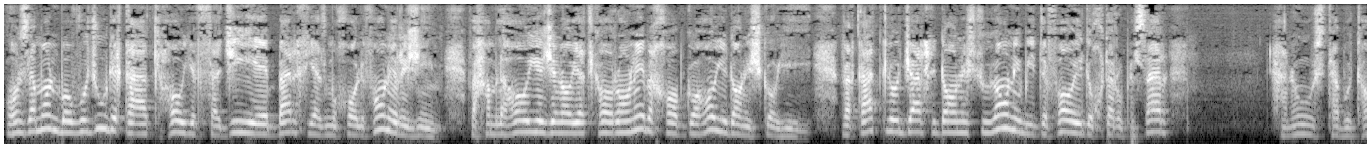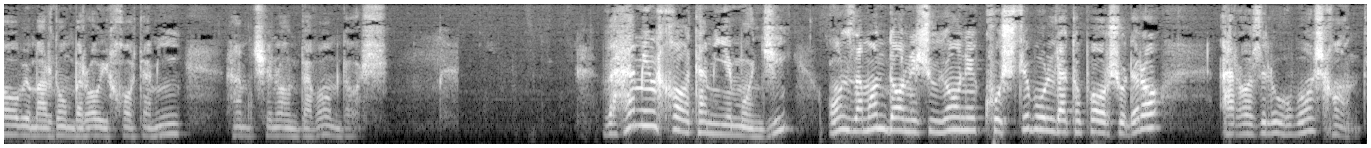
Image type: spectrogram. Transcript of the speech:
آن زمان با وجود قتلهای فجیع برخی از مخالفان رژیم و حمله های جنایتکارانه به خوابگاه های دانشگاهی و قتل و جرح دانشجویان بیدفاع دختر و پسر هنوز تب و تاب مردم برای خاتمی همچنان دوام داشت. و همین خاتمی منجی آن زمان دانشجویان کشته و و پار شده را ارازل اوباش خواند.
